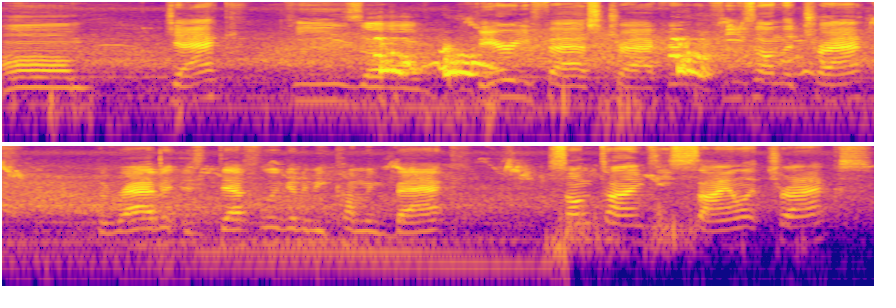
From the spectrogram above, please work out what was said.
Um, Jack, he's a very fast tracker. If he's on the track, the rabbit is definitely going to be coming back. Sometimes he silent tracks,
